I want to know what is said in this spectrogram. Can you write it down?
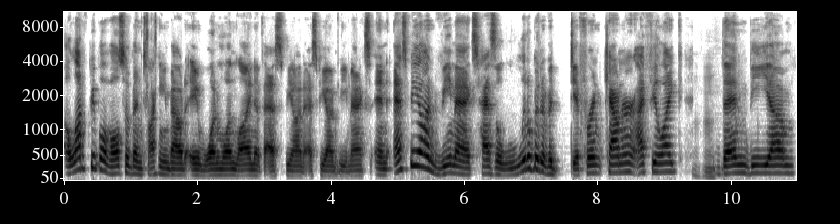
a lot of people have also been talking about a one-one line of Espeon, Espeon VMAX, and Espeon VMAX has a little bit of a different counter. I feel like mm-hmm. than the um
